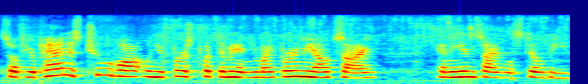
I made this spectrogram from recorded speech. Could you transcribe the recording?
So if your pan is too hot when you first put them in, you might burn the outside and the inside will still be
